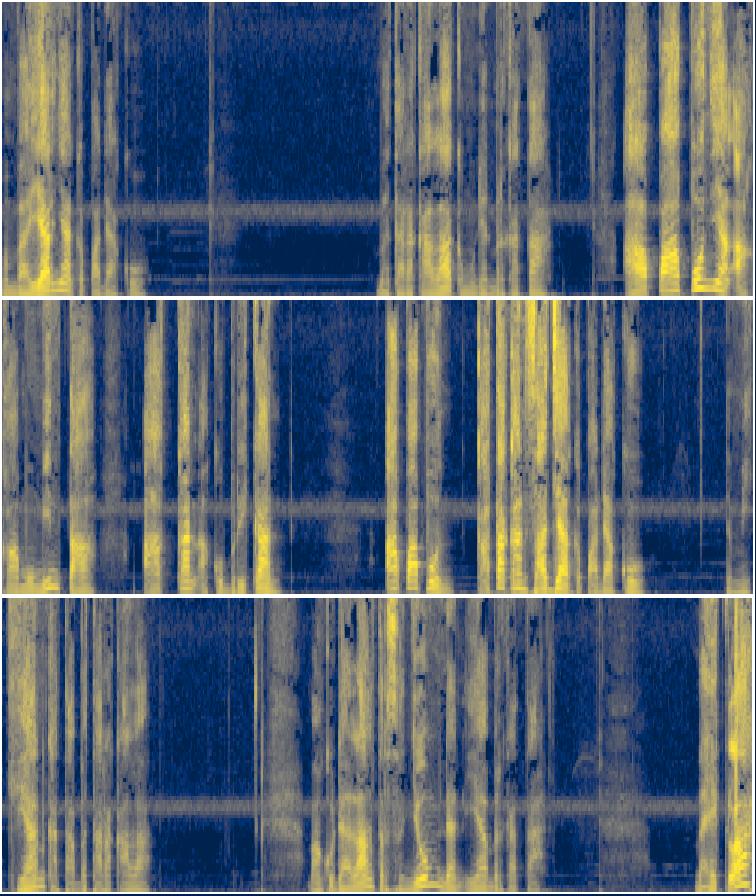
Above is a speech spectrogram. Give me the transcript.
membayarnya kepadaku. Batara Kala kemudian berkata, Apa pun yang kamu minta akan aku berikan. Apa pun, katakan saja kepadaku. Demikian kata Betara Kala. Mangku Dalang tersenyum dan ia berkata, Baiklah,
